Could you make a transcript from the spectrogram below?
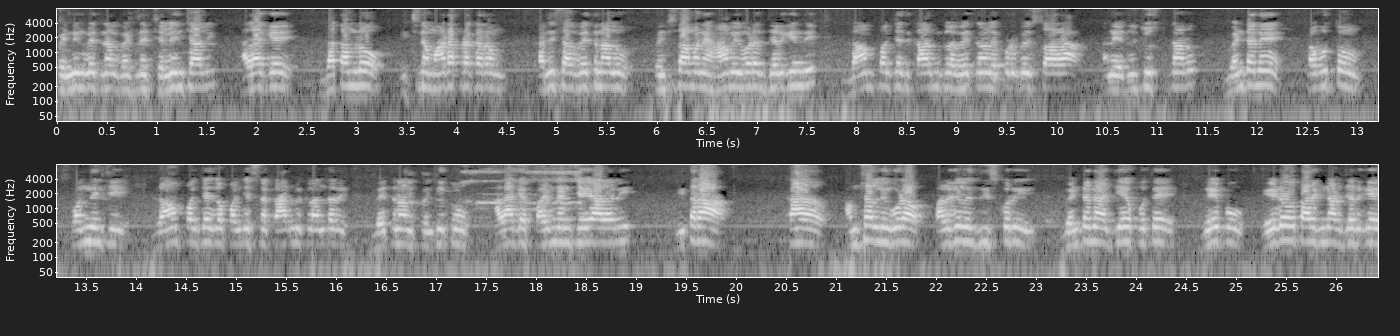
పెండింగ్ వేతనాలు వెంటనే చెల్లించాలి. అలాగే గతంలో ఇచ్చిన మాట ప్రకారం కనీస వేతనాలు పెంచుతామని హామీ ఇవ్వడం జరిగింది. గ్రామ పంచాయతీ కార్మికుల వేతనాలు ఎప్పుడు పెంచుతారా అని ఎదురు చూస్తున్నారు. వెంటనే ప్రభుత్వం స్పందించి గ్రామ పంచాయతీలో పనిచేసిన కార్మికులందరి వేతనాలు పెంచుతూ అలాగే పర్మనెంట్ చేయాలని ఇతర అంశాలని కూడా పరిగణలోకి తీసుకొని వెంటనే అది చేయకపోతే రేపు ఏడవ తారీఖు నాడు జరిగే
